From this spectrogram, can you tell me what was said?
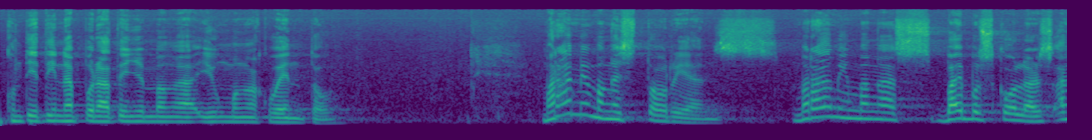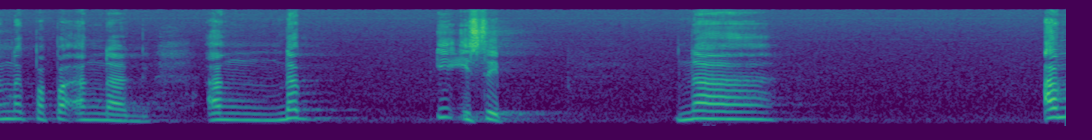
kung titingnan po natin yung mga, yung mga kwento, maraming mga historians, maraming mga Bible scholars ang nagpapa ang nag ang nag-iisip na ang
